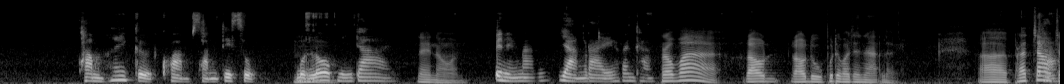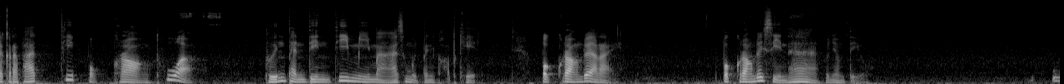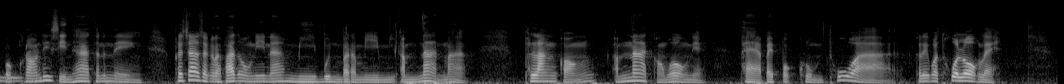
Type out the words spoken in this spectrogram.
ทำให้เกิดความสันติสุขบนโลกนี้ได้ แน่นอน เป็นอย่างนั้นอย่างไรคะท่านคะเพราะว่าเราเราดูพุทธวจนะเลยพระเจ้าจักรพรรดิที่ปกครองทั่วพื้นแผ่นดินที่มีมหาสมุทรเป็นขอบเขต ปกครองด้วยอะไร ปกครองด้วยศีลห้าคุณยมติว ปกครองที่ศีลห้าเท่านั้นเอง พระเจ้าจักรพรรดิองค์นี้นะ มีบุญบารรมีมีอำนาจมาก พลังของอำนาจของพระองค์เนี่ยแผ่ไปปกคลุมทั่วเขาเรียกว่าทั่วโลกเลย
